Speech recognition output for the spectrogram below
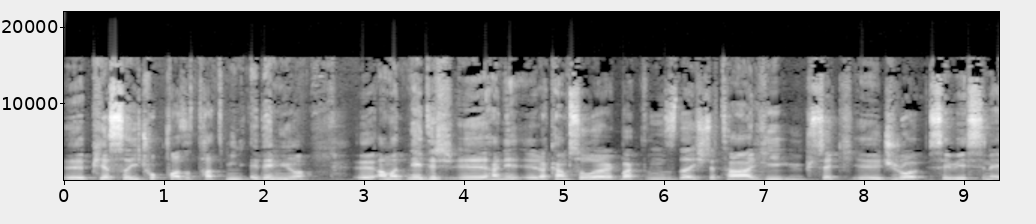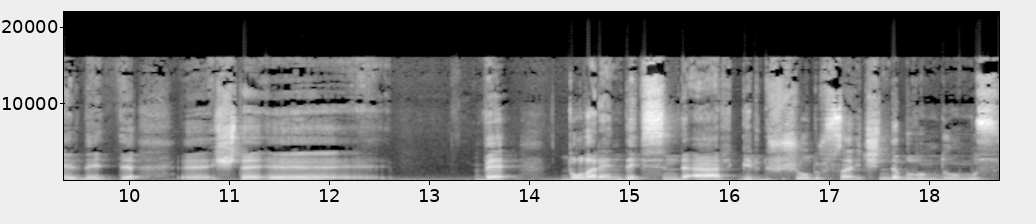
e, piyasayı çok fazla tatmin edemiyor. E, ama nedir? E, hani e, rakamsal olarak baktığınızda işte tarihi yüksek e, ciro seviyesini elde etti. E, işte e, ve dolar endeksinde eğer bir düşüş olursa içinde bulunduğumuz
